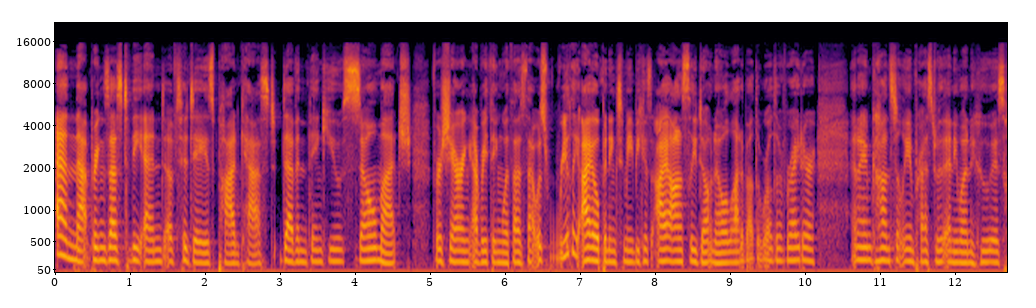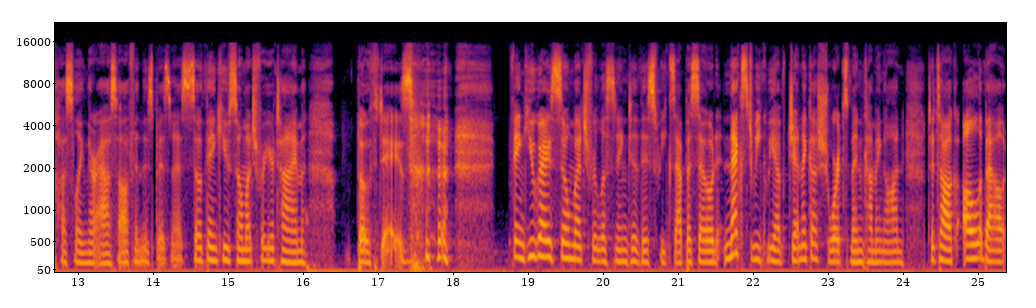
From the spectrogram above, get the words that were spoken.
And that brings us to the end of today's podcast. Devin, thank you so much for sharing everything with us. That was really eye opening to me because I honestly don't know a lot about the world of writer. And I am constantly impressed with anyone who is hustling their ass off in this business. So thank you so much for your time both days. Thank you guys so much for listening to this week's episode. Next week, we have Jennica Schwartzman coming on to talk all about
